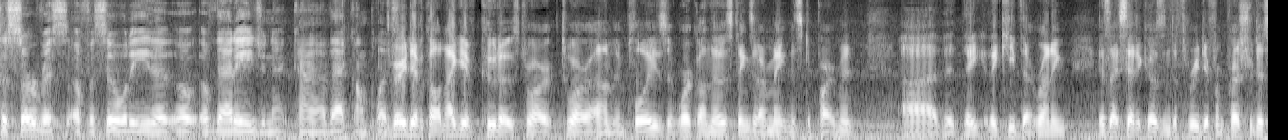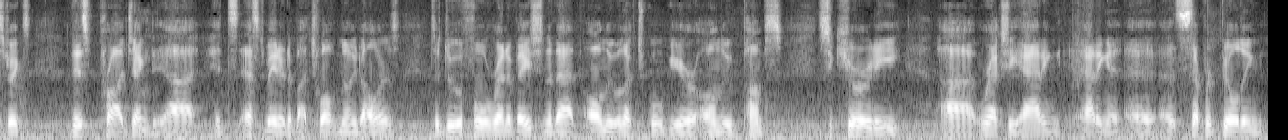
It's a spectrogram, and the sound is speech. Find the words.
to service a facility that, of, of that age and that kind of that complex? It's very difficult, and I give kudos to our to our um, employees that work on those things in our maintenance department. Uh, that they, they keep that running. As I said, it goes into three different pressure districts. This project, uh, it's estimated about twelve million dollars to do a full renovation of that. All new electrical gear, all new pumps, security. Uh, we're actually adding adding a, a, a separate building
